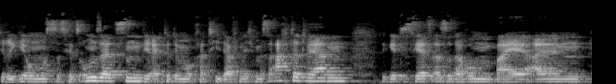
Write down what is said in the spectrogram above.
Die Regierung muss das jetzt umsetzen. Direkte Demokratie darf nicht missachtet werden. Da geht es jetzt also darum, bei allen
